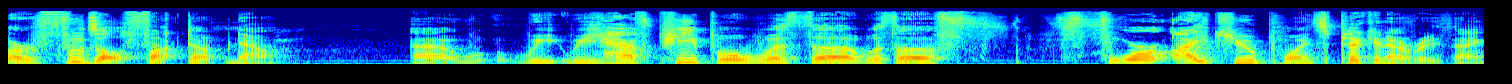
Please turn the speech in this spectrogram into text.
our food's all fucked up now. Uh, we we have people with uh, with a four IQ points picking everything.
